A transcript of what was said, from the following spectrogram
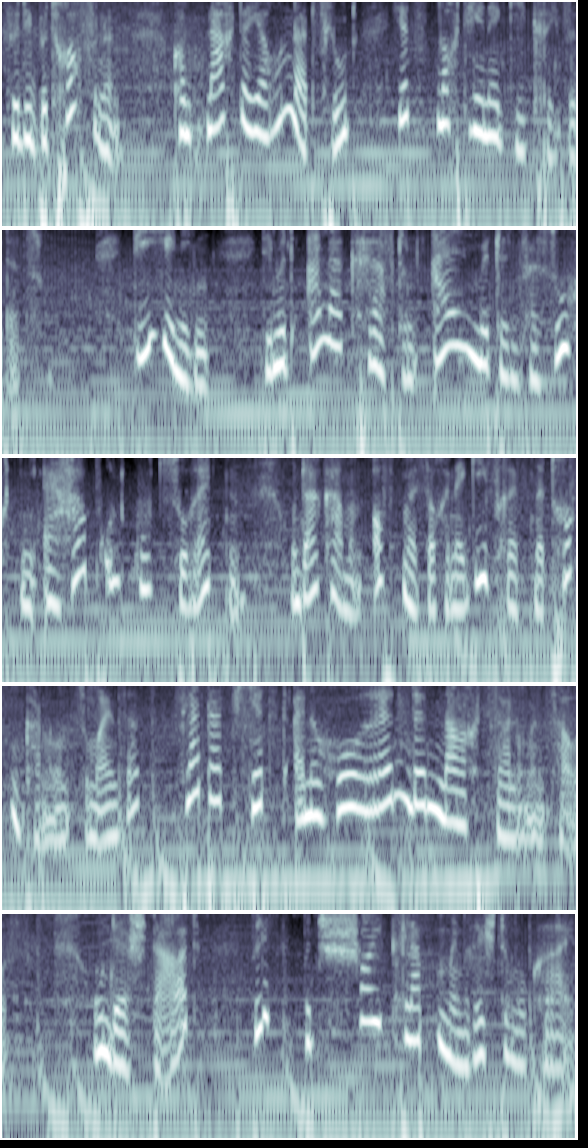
Für die Betroffenen kommt nach der Jahrhundertflut jetzt noch die Energiekrise dazu. Diejenigen, die mit aller Kraft und allen Mitteln versuchten, ihr Hab und Gut zu retten, und da kamen oftmals auch energiefressende Trockenkanonen zum Einsatz, flattert jetzt eine horrende Nachzahlung ins Haus. Und der Staat blickt mit Scheuklappen in Richtung Ukraine.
